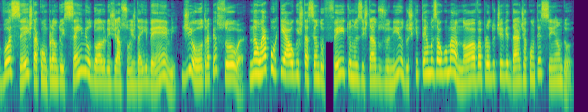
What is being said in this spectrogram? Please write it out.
você está comprando os 100 mil dólares de ações da IBM de outra pessoa. Não é porque algo está sendo feito nos Estados Unidos que temos alguma nova produtividade acontecendo.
